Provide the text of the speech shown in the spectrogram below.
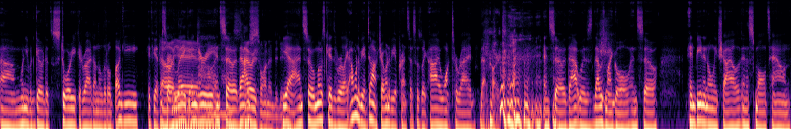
Um, when you would go to the store, you could ride on the little buggy if you had a Oh, certain yeah, leg yeah, yeah. injury. Oh, and so nice. that I always wanted to do. yeah. And so most kids were like, I want to be a doctor. I want to be a princess. I was like, I want to ride that cart. and so that was that was my goal. And so, and being an only child in a small town,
